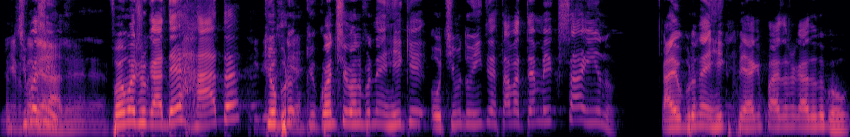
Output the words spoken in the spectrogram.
Leva Tipo pra assim, beirada, né? Foi uma jogada errada que, o Bru- certo. que quando chegou no Bruno Henrique, o time do Inter estava até meio que saindo. Aí o Bruno Henrique pega e faz a jogada do gol.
